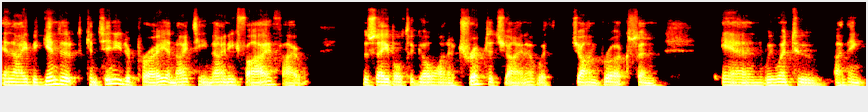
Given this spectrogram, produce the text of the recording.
and I began to continue to pray. In 1995, I was able to go on a trip to China with John Brooks, and and we went to I think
